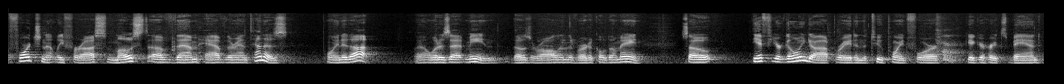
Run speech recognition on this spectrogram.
fortunately for us, most of them have their antennas pointed up. Well, what does that mean? Those are all in the vertical domain. So if you're going to operate in the 2.4 gigahertz band,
